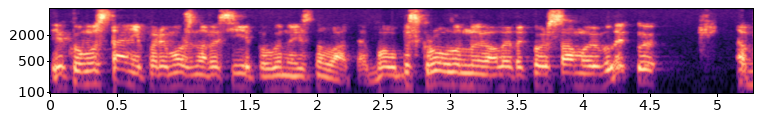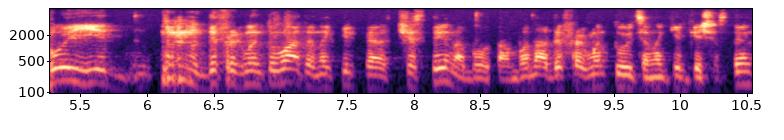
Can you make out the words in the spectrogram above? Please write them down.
В якому стані переможна Росія повинна існувати, або обезкровленою, але такою самою великою, або її дефрагментувати на кілька частин, або там вона дефрагментується на кілька частин,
